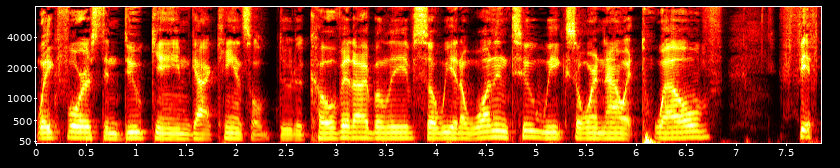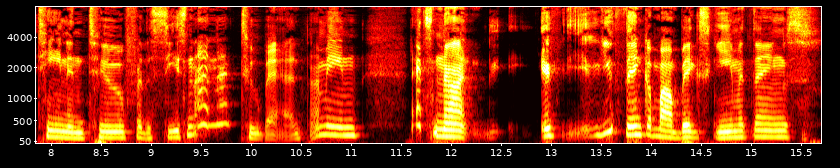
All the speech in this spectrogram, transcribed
Wake Forest and Duke game got canceled due to COVID, I believe. So we had a one and two week. So we're now at 12, 15 and two for the season. Not not too bad. I mean, that's not. If, if you think about big scheme of things,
